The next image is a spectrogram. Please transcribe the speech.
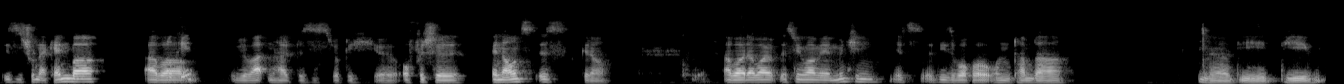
ist es schon erkennbar, aber okay. wir warten halt, bis es wirklich äh, official announced ist. Genau. Aber da war, deswegen waren wir in München jetzt äh, diese Woche und haben da äh, die, die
